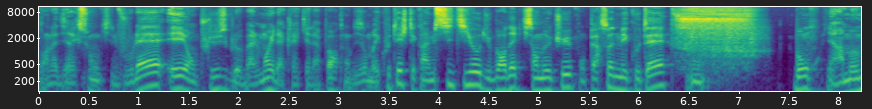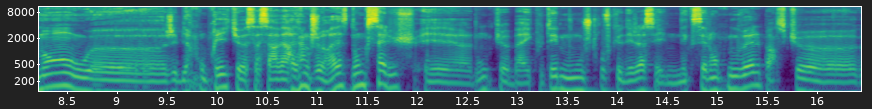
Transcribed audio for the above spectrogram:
dans la direction qu'il voulait. Et en plus, globalement, il a claqué la porte en disant bah écoutez, j'étais quand même CTO du bordel qui s'en occupe, personne m'écoutait. Bon, il y a un moment où euh, j'ai bien compris que ça servait à rien que je reste, donc salut. Et euh, donc, euh, bah écoutez, moi je trouve que déjà c'est une excellente nouvelle parce que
